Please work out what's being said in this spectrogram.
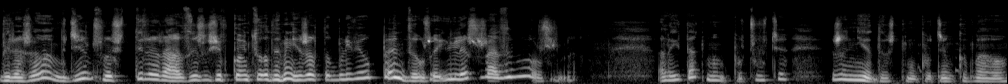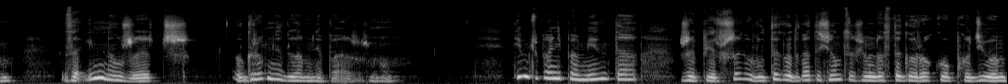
wyrażałam wdzięczność tyle razy, że się w końcu ode mnie żartobliwie opędzał, że ileż razy można. Ale i tak mam poczucie, że nie dość mu podziękowałam za inną rzecz, ogromnie dla mnie ważną. Nie wiem, czy pani pamięta, że 1 lutego 2018 roku obchodziłem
